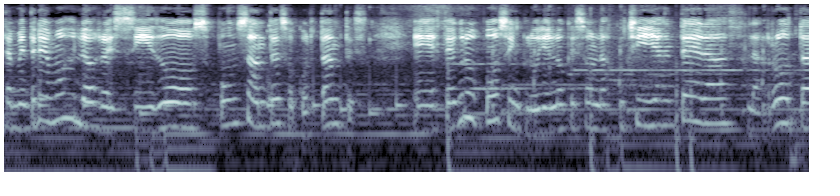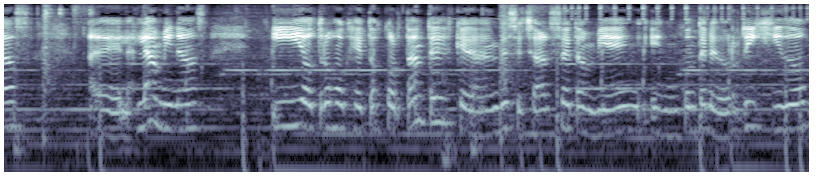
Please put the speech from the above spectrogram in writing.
También tenemos los residuos punzantes o cortantes. En este grupo se incluyen lo que son las cuchillas enteras, las rotas, eh, las láminas, y otros objetos cortantes que deben desecharse también en un contenedor rígido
